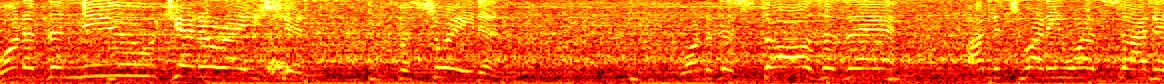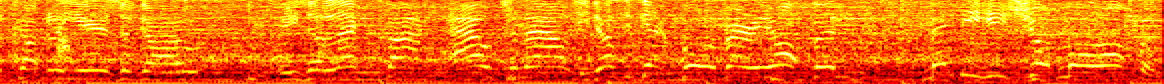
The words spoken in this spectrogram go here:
one of the new generation for Sweden. One of the stars of their under 21 side a couple of years ago. He's a left back, out and out. He doesn't get forward very often. Maybe he should more often.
